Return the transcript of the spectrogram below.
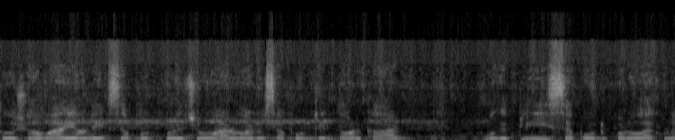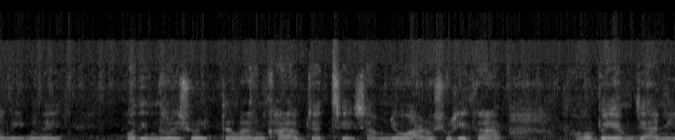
তো সবাই অনেক সাপোর্ট করেছ আরও আরও সাপোর্টের দরকার। আমাকে প্লিজ সাপোর্ট করো। এখন আমি মানে কদিন ধরে শরীরটা আমার এখন খারাপ যাচ্ছে, সামনেও আরও শরীর খারাপ হবে, আমি জানি।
